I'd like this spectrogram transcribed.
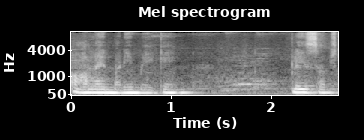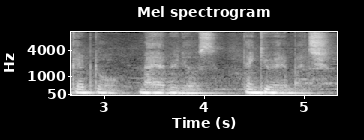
online money making. Please subscribe to Naya videos. Thank you very much.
